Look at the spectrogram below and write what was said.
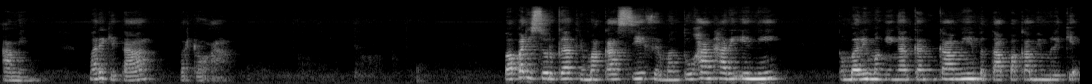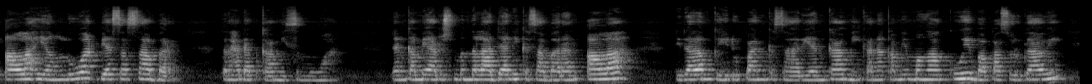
Amin. Mari kita berdoa. Bapak di surga, terima kasih firman Tuhan hari ini kembali mengingatkan kami betapa kami memiliki Allah yang luar biasa sabar terhadap kami semua. Dan kami harus meneladani kesabaran Allah di dalam kehidupan keseharian kami karena kami mengakui Bapa Surgawi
